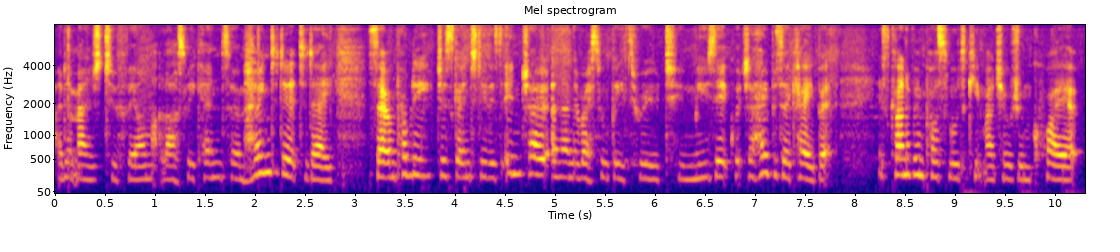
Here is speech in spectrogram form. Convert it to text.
I didn't manage to film last weekend so I'm having to do it today. So I'm probably just going to do this intro and then the rest will be through to music which I hope is okay but it's kind of impossible to keep my children quiet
